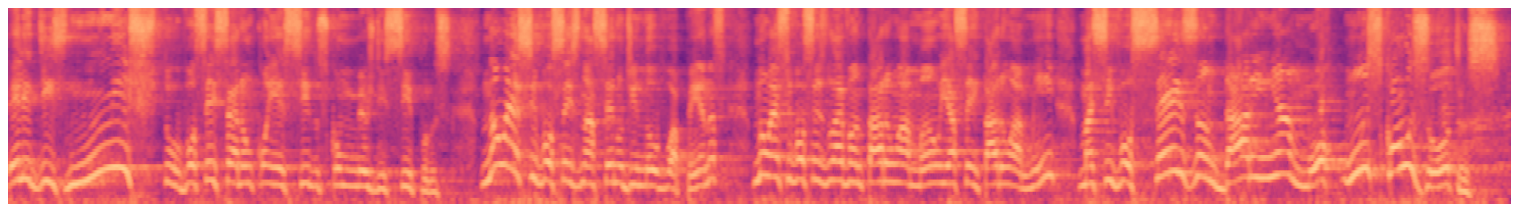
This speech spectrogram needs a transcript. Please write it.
ele diz: Nisto vocês serão conhecidos como meus discípulos. Não é se vocês nasceram de novo apenas, não é se vocês levantaram a mão e aceitaram a mim, mas se vocês andarem em amor uns com os outros.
